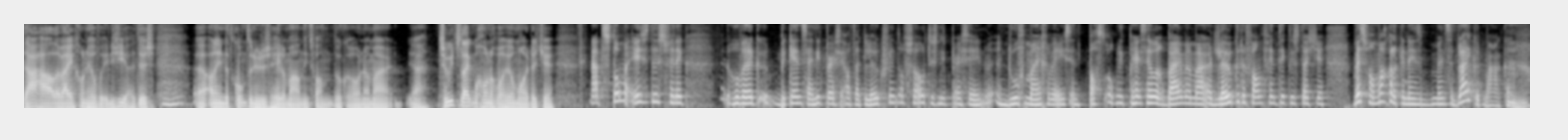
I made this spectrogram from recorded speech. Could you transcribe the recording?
daar halen wij gewoon heel veel energie uit. Dus Mhm. eh, alleen dat komt er nu dus helemaal niet van door corona. Maar ja, zoiets lijkt me gewoon nog wel heel mooi. Dat je. Nou, het stomme is dus, vind ik, hoewel ik bekend zijn niet per se altijd leuk vind of zo. Het is niet per se een doel van mij geweest en het past ook niet per se heel erg bij me. Maar het leuke ervan vind ik dus dat je best wel makkelijk ineens mensen blij kunt maken.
